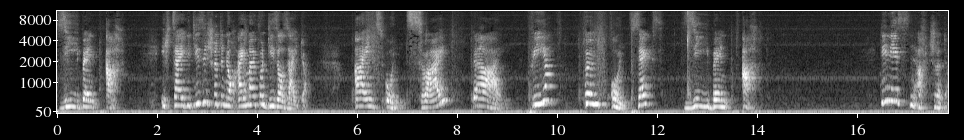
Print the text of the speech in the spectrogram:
sieben, acht. Ich zeige diese Schritte noch einmal von dieser Seite. Eins und zwei, drei, vier, fünf und sechs, sieben, acht. Die nächsten acht Schritte.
